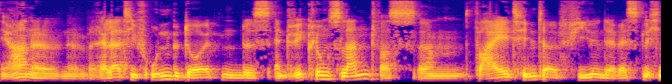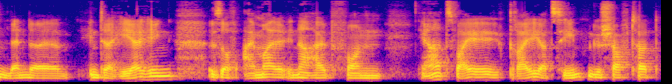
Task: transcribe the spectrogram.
ja, eine, eine relativ unbedeutendes Entwicklungsland, was ähm, weit hinter vielen der westlichen Länder hinterherhing, es auf einmal innerhalb von ja, zwei, drei Jahrzehnten geschafft hat,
